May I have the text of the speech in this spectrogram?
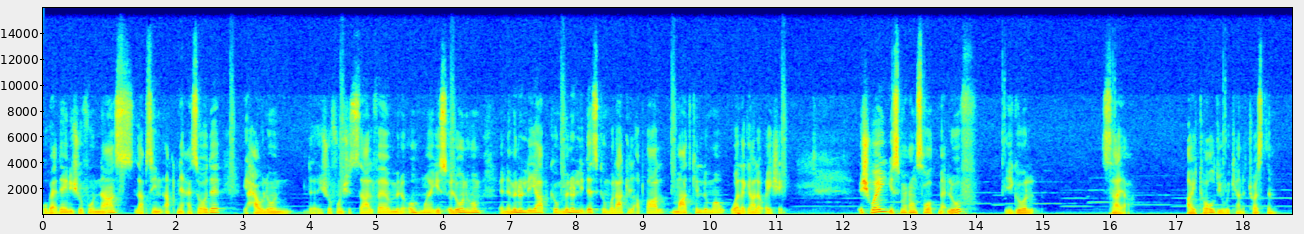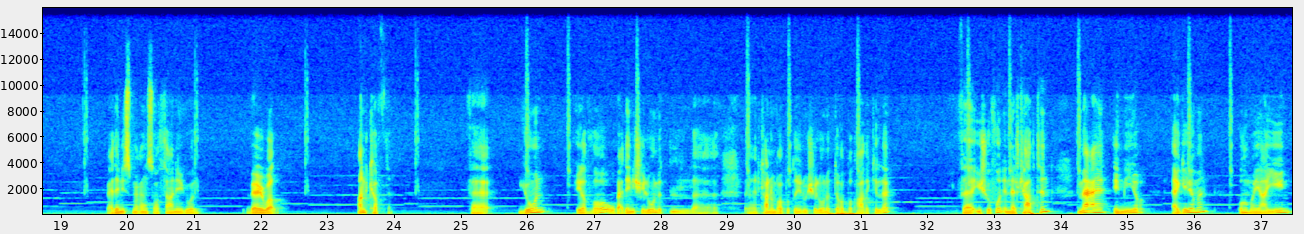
وبعدين يشوفون ناس لابسين أقنعة سوداء يحاولون يشوفون شو السالفة منو هم يسألونهم إن منو اللي جابكم منو اللي دسكم ولكن الأبطال ما تكلموا ولا قالوا أي شيء. شوي يسمعون صوت مألوف يقول سايا I told you we can't trust them. بعدين يسمعون صوت ثاني يقول very well. Uncuff them. فيون إلى الضوء وبعدين يشيلون آه، كانوا مربطين ويشيلون التربط هذا كله. فيشوفون إن الكابتن مع إمير اجيمن وهم جايين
